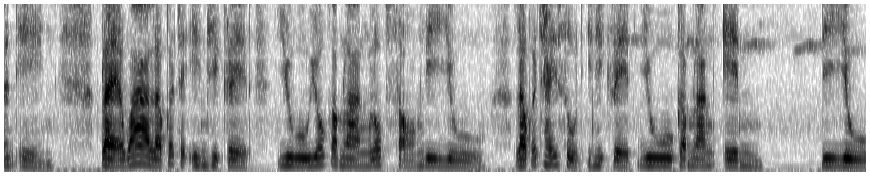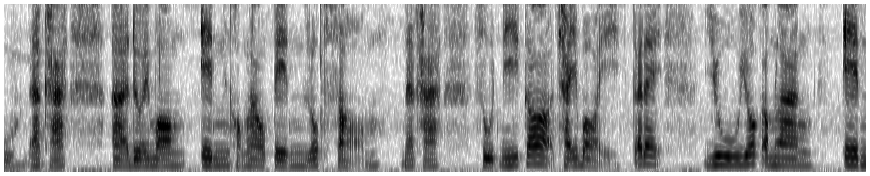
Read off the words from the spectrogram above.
นั่นเอง แปลว่าเราก็จะอินทิเกรต u ยกกำลังลบสอง du เราก็ใช้สูตรอินทิเกรต u กำลัง n du นะคะะโดยมอง n ของเราเป็นลบสองนะคะ สูตรนี้ก็ใช้บ่อยก็ได้ u ยกกำลัง n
